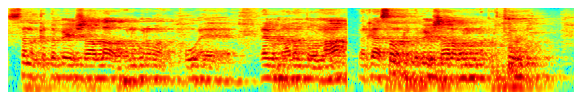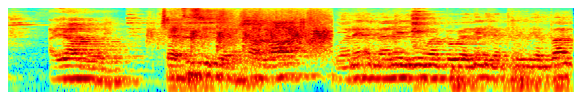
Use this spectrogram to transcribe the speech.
Sanadka dambe insha allah aniguna waan ku qayb qaadan doonaa. Markaa sanadka dambe insha allah aniguna bartuuga ayaanu jaatisi doona insha allah waanay ammaanan yihiin waan bogaadinayaa premier bank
